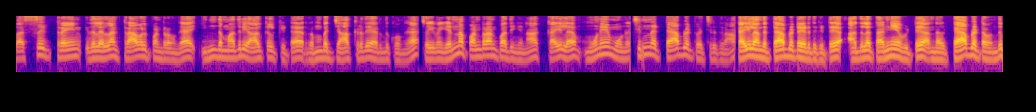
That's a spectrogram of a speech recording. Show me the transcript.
பஸ்ஸு ட்ரெயின் இதிலெல்லாம் ட்ராவல் பண்ணுறவங்க இந்த மாதிரி ஆட்கள் கிட்ட ரொம்ப ஜாக்கிரதையா இருந்துக்கோங்க. ஸோ இவன் என்ன பண்றான்னு பார்த்தீங்கன்னா கையில் மூணே மூணு சின்ன டேப்லெட் வச்சிருக்கிறான். கையில் அந்த டேப்லெட்டை எடுத்துக்கிட்டு அதில் தண்ணியை விட்டு அந்த டேப்லெட்டை வந்து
